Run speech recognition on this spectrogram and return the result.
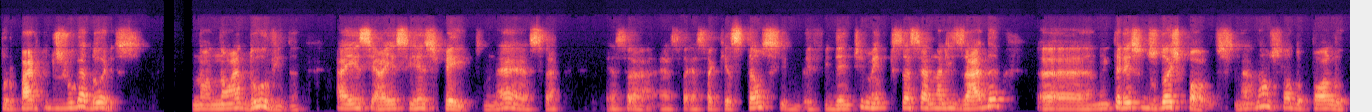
por parte dos julgadores. Não, não há dúvida a esse, a esse respeito. Né? Essa, essa, essa, essa questão, se, evidentemente, precisa ser analisada no interesse dos dois polos, né? não só do polo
